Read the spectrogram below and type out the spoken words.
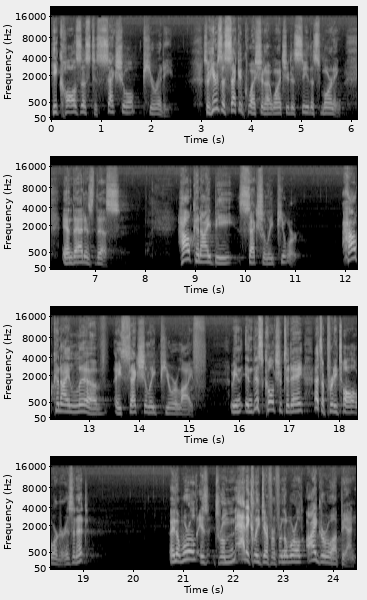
He calls us to sexual purity. So here's the second question I want you to see this morning and that is this How can I be sexually pure? How can I live a sexually pure life? I mean, in this culture today, that's a pretty tall order, isn't it? And the world is dramatically different from the world I grew up in.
